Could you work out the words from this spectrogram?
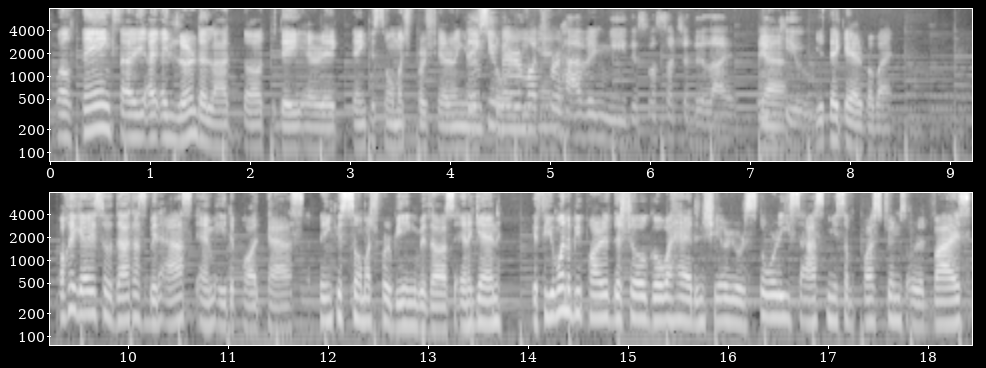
well, thanks. I, I I learned a lot uh, today, Eric. Thank you so much for sharing your Thank you story. very much and- for having me. This was such a delight. Thank yeah, you. You take care. Bye bye. Okay, guys, so that has been Ask MA the podcast. Thank you so much for being with us. And again, if you want to be part of the show, go ahead and share your stories, ask me some questions or advice.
